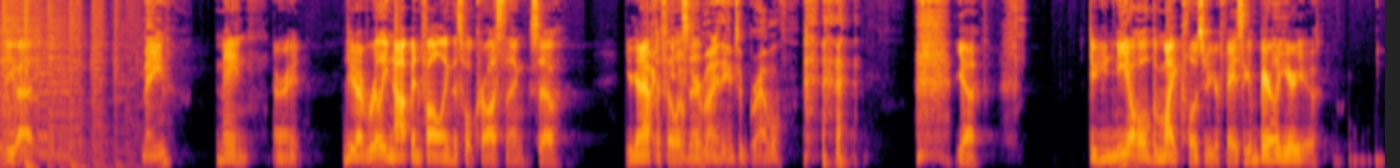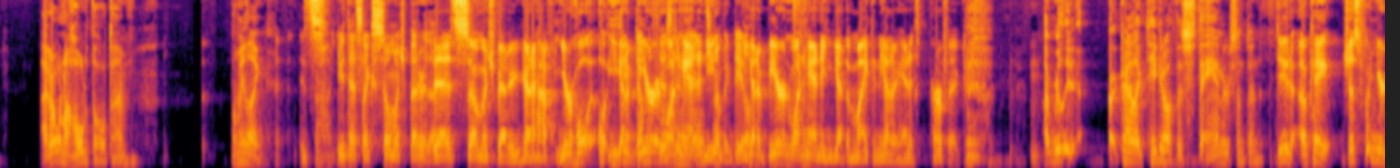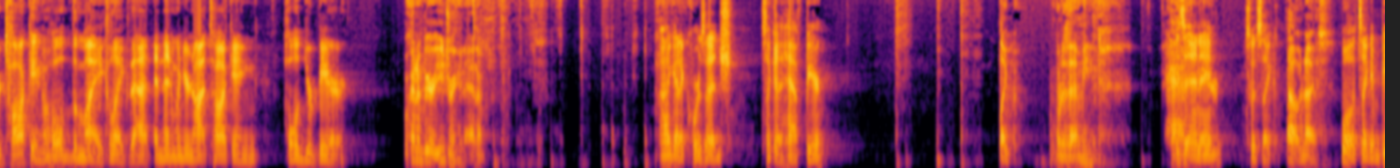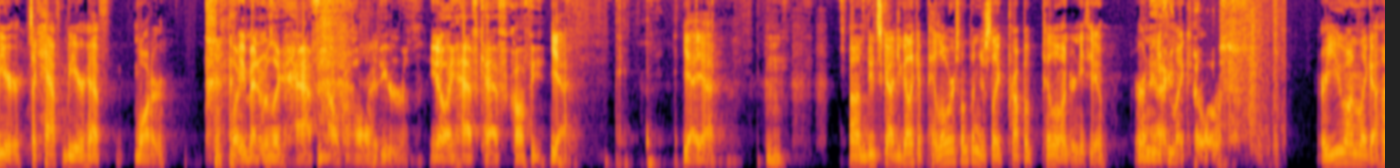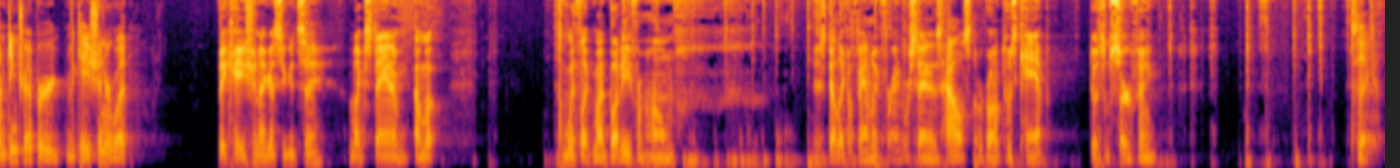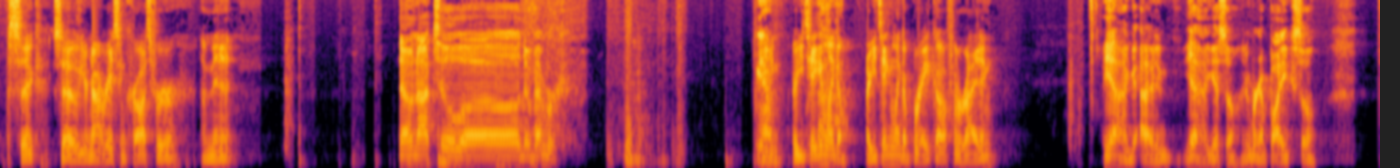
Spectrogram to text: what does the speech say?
Where you at? Maine. Maine. All right, dude. I've really not been following this whole cross thing, so you're gonna have to fill you us don't care in. about anything except gravel. yeah, dude. You need to hold the mic closer to your face. I can barely hear you. I don't want to hold it the whole time. Let me like. It's Dude, that's like so much better though. That's so much better. You're gonna have your whole. Oh, you got Dude, a beer in double one fisted, hand, man. and It's you, no big deal. You got a beer in one hand, and you got the mic in the other hand. It's perfect, I really. uh, Can I like take it off the stand or something? dude. Okay, just when you're talking, hold the mic like that, and then when you're not talking, hold your beer. What kind of beer are you drinking, Adam? I got a Coors Edge. It's like a half beer. Like, what does that mean? It's an NA. So it's like, Oh, nice. well, it's like a beer. It's like half beer, half water. I thought you meant it was like half alcohol beer. You know, like half calf coffee. Yeah. Yeah, yeah. Hmm. Um, dude, Scott, you got like a pillow or something? Just like prop a pillow underneath you or underneath the mic. Pillows. Are you on like a hunting trip or vacation or what? Vacation, I guess you could say. I'm like staying. I'm. I'm, a, I'm with like my buddy from home. He's got like a family friend. We're staying at his house. Then we're going up to his camp, doing some surfing. Sick. Sick. So you're not racing cross for a minute. No, not till uh, November. Yeah, Are you taking like a Are you taking like a break off of riding? yeah, I, I- yeah. I guess so. I didn't bring a bike, so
